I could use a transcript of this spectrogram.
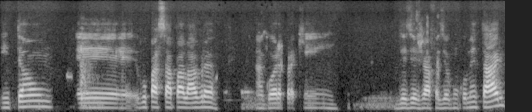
Então, é, eu vou passar a palavra agora para quem desejar fazer algum comentário.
